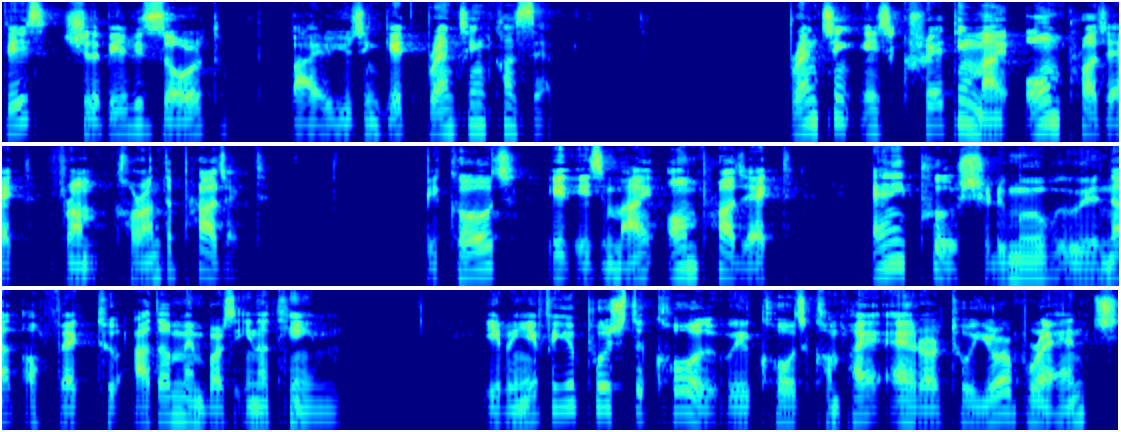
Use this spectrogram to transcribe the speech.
This should be resolved by using git branching concept. Branching is creating my own project from current project. Because it is my own project, any push remove will not affect to other members in a team. Even if you push the code will cause compile error to your branch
